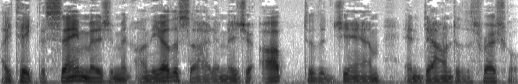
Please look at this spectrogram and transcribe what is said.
I take the same measurement on the other side. I measure up to the jamb and down to the threshold.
